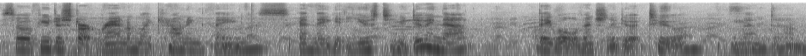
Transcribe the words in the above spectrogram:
So if you just start randomly counting things and they get used to you doing that, they will eventually do it too. And um,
